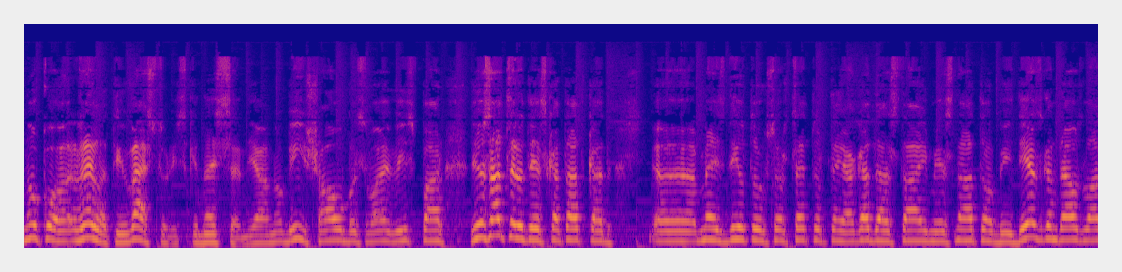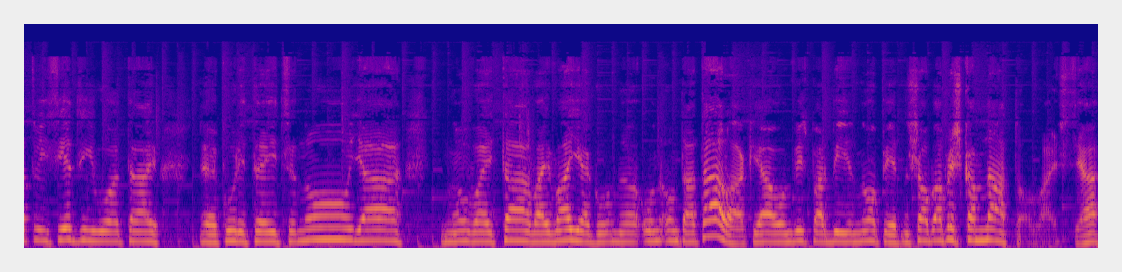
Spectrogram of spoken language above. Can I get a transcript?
nu, ko relatīvi vēsturiski nesen, jā, nu, bija šaubas vai vispār. Jūs atceraties, ka tad, kad uh, mēs 2004. gadā stājāmies NATO, bija diezgan daudz Latvijas iedzīvotāju, uh, kuri teica, nu, jā, nu, vai tā, vai vajag, un, un, un tā tālāk, jā, un vispār bija nopietna šauba, apriš kam NATO vairs, jā.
